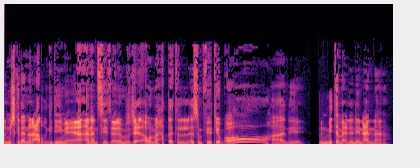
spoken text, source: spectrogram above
المشكلة إنه العرض قديم يعني. أنا نسيت يوم رجعت أول ما حطيت الاسم في يوتيوب أوه هذه من متى معلنين عنها؟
